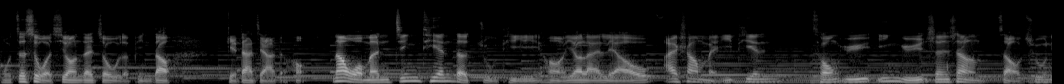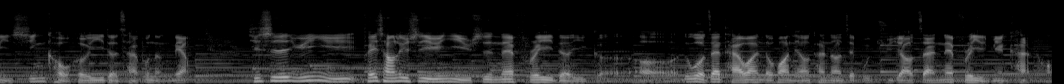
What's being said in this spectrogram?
我这是我希望在周五的频道给大家的吼。那我们今天的主题哈，要来聊爱上每一天，从禹英禑身上找出你心口合一的财富能量。其实禹英禑非常律师禹英禑是 Net Free 的一个呃，如果在台湾的话，你要看到这部剧要在 Netflix 里面看吼。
